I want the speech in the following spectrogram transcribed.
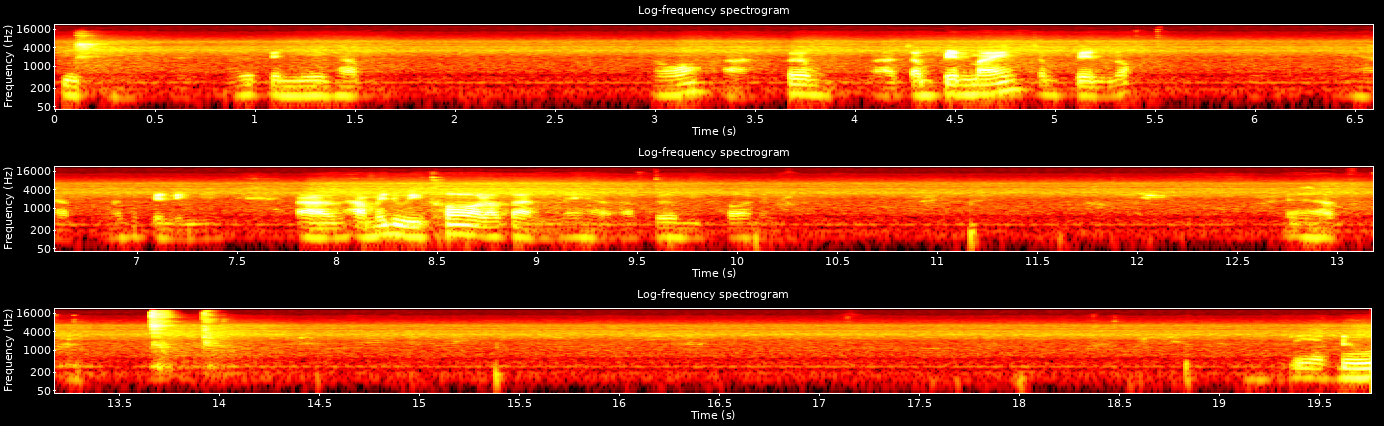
ผิดจะเป็นนี้ครับเนาะเพิ่มจำเป็นไหมจำเป็นเนาะนะครับน่าจะเป็นอย่างนี้ทำให้ดูอีกข้อแล้วกันนะครับเพิ่มอีกข้อหนึ่งนะครับ เรียกดู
